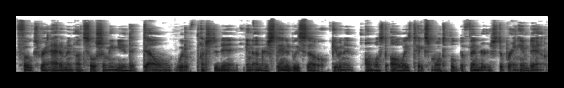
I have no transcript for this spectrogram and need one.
Folks were adamant on social media that Dell would have punched it in, and understandably so, given it almost always takes multiple defenders to bring him down.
